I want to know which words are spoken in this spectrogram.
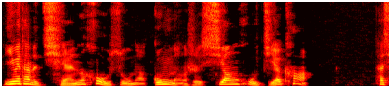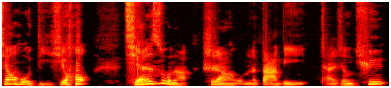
因为它的前后束呢功能是相互拮抗，它相互抵消。前束呢是让我们的大臂产生屈，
